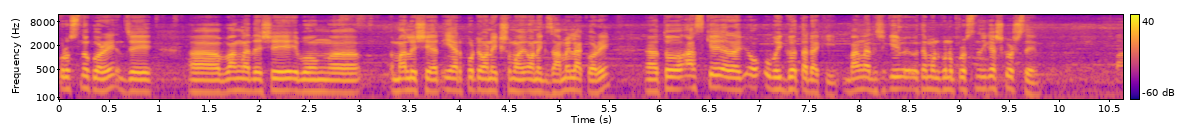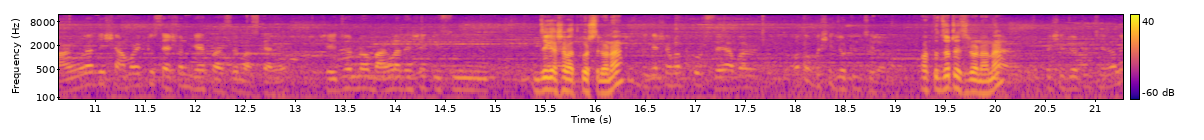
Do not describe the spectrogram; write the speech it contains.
প্রশ্ন করে যে বাংলাদেশে এবং মালয়েশিয়ার এয়ারপোর্টে অনেক সময় অনেক ঝামেলা করে। তো আজকে অভিজ্ঞতাটা কি? বাংলাদেশে কি তেমন কোনো প্রশ্ন জিজ্ঞাসা করছে? বাংলাদেশে আমার একটু সেশন গ্যাপ আছে মাঝখানে। সেই জন্য বাংলাদেশে কিছু জিজ্ঞাসাবাদ করছিল না? জিজ্ঞাসাবাদ করছে আবার অত বেশি জটিল ছিল না। অত জটিল ছিল না না? হ্যাঁ, বেশি জটিল ছিল না।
